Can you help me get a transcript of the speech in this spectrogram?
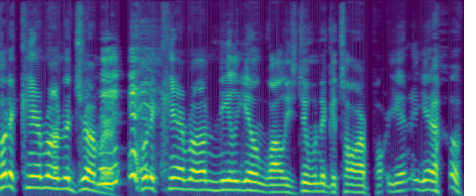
put a camera on the drummer, put a camera on Neil Young while he's doing the guitar part. You you know,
